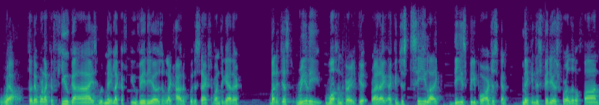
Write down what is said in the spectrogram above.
well. So there were like a few guys who would make like a few videos of like how to put a saxophone together, but it just really wasn't very good, right? I, I could just see like these people are just kind of making these videos for a little fun,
